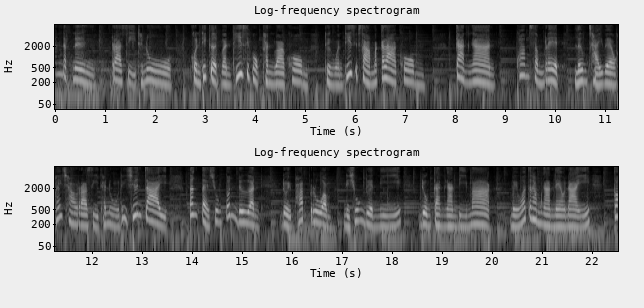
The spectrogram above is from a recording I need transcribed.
อันดับหนึ่งราศีธนู คนที่เกิดวันที่ 16 ธันวาคม ถึงวันที่ 13 มกราคม การงาน ความสำเร็จเริ่มฉายแววให้ชาวราศีธนูได้ชื่นใจ ตั้งแต่ช่วงต้นเดือน โดยภาพรวมในช่วงเดือนนี้ ดวงการงานดีมาก ไม่ว่าจะทำงานแนวไหน ก็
